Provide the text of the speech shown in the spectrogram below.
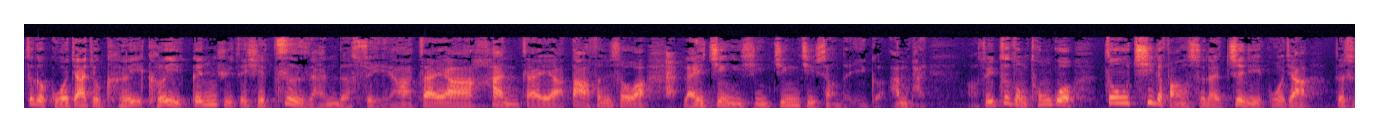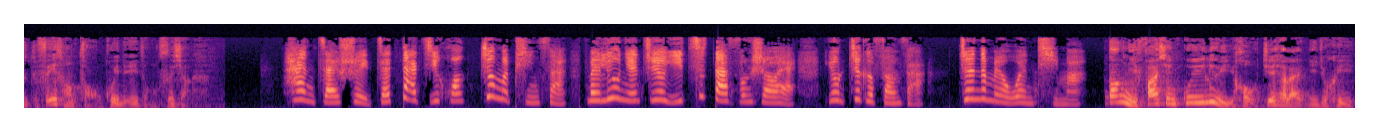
这个国家就可以可以根据这些自然的水啊、灾啊、旱灾啊、大丰收啊，来进行经济上的一个安排啊。所以，这种通过周期的方式来治理国家，这是非常早慧的一种思想。旱灾、水灾、大饥荒这么频繁，每六年只有一次大丰收，哎，用这个方法，真的没有问题吗？当你发现规律以后，接下来你就可以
